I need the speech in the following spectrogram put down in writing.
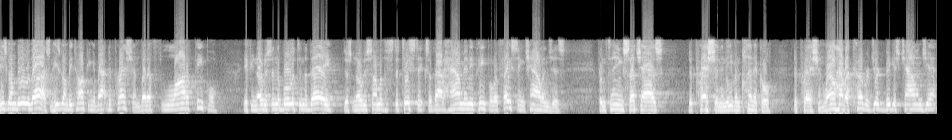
he's going to be with us, and he's going to be talking about depression. But a lot of people if you notice in the bulletin today, just notice some of the statistics about how many people are facing challenges from things such as depression and even clinical depression. Well, have I covered your biggest challenge yet?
